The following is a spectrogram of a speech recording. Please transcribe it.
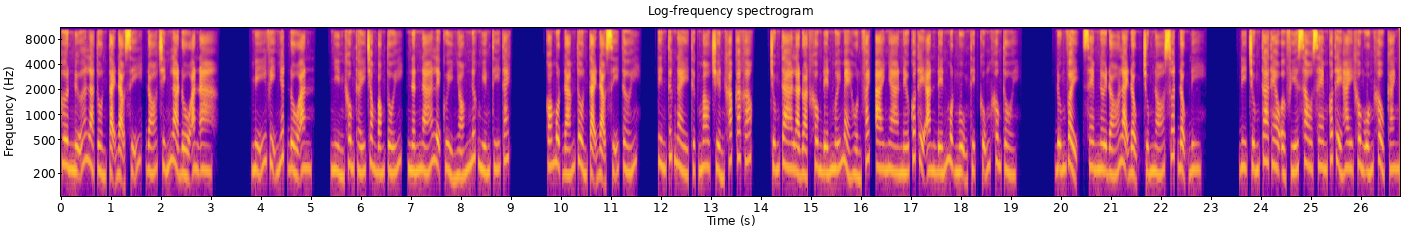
hơn nữa là tồn tại đạo sĩ, đó chính là đồ ăn a Mỹ vị nhất đồ ăn, Nhìn không thấy trong bóng tối, nấn ná lệ quỷ nhóm nước miếng tí tách. Có một đám tồn tại đạo sĩ tới. Tin tức này thực mau truyền khắp các góc. Chúng ta là đoạt không đến mới mẻ hồn phách ai nha nếu có thể ăn đến một ngụm thịt cũng không tồi. Đúng vậy, xem nơi đó lại động chúng nó xuất động đi. Đi chúng ta theo ở phía sau xem có thể hay không uống khẩu canh.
